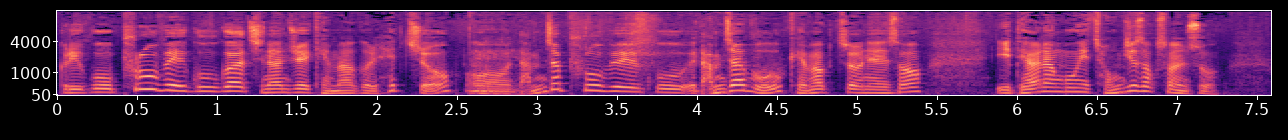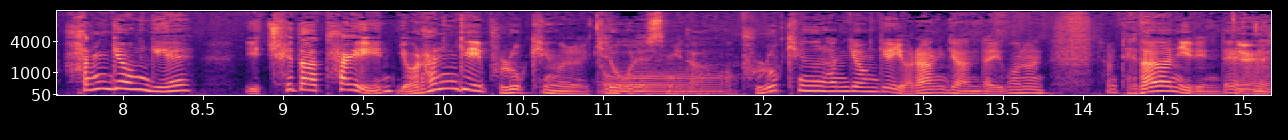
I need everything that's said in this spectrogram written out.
그리고 프로배구가 지난주에 개막을 했죠. 어, 음. 남자 프로배구, 남자부 개막전에서 이 대한항공의 정지석 선수 한 경기에 이 최다 타인 11개의 블로킹을 기록을 오. 했습니다. 어, 블로킹을 한 경기에 11개 한다. 이거는 참 대단한 일인데 네.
